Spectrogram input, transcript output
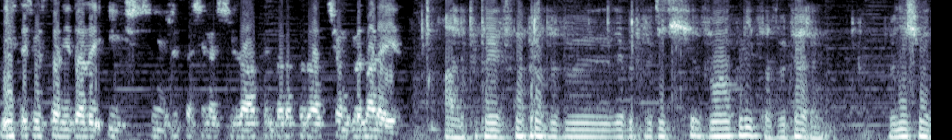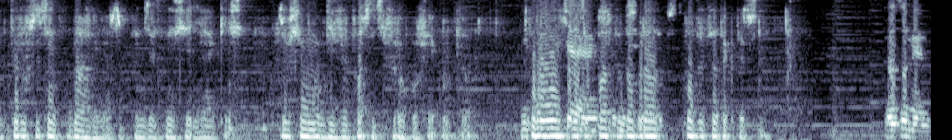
Nie jesteśmy w stanie dalej iść, śnieżyca się nasila, a temperatura ciągle maleje. Ale tutaj jest naprawdę zły, jakby powiedzieć, zła okolica, zły teren. Powinniśmy tu ruszyć nieco dalej, że będzie zniesienie jakieś, żebyśmy mogli wypocząć wrogów jakby co. Nie To będzie bardzo dobra pozycja taktyczna. Rozumiem.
